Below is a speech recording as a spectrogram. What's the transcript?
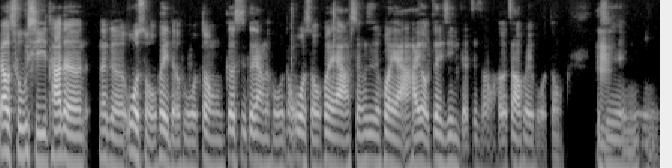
要出席他的那个握手会的活动，各式各样的活动，握手会啊、生日会啊，还有最近的这种合照会活动，就是你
